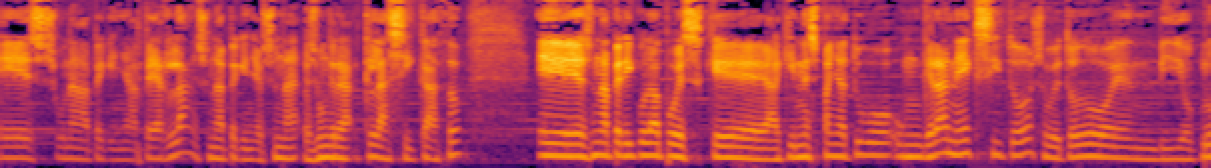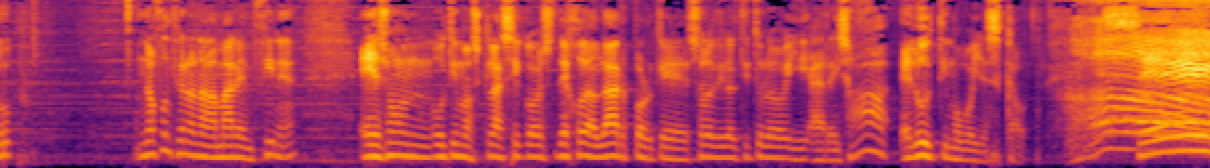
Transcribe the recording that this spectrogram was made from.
es una pequeña perla, es una pequeña, es, una- es un clasicazo. Eh, es una película pues que aquí en España tuvo un gran éxito, sobre todo en videoclub. No funcionó nada mal en cine. Es un últimos clásicos. Dejo de hablar porque solo diré el título y haréis, ah, el último Boy Scout. Se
